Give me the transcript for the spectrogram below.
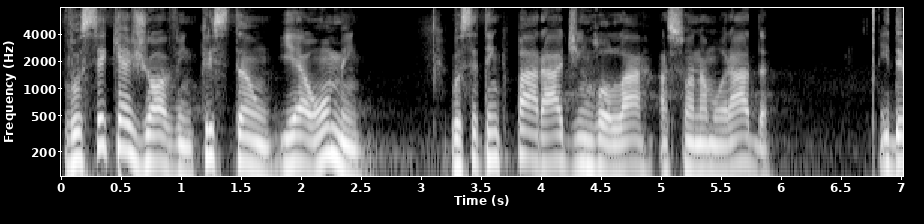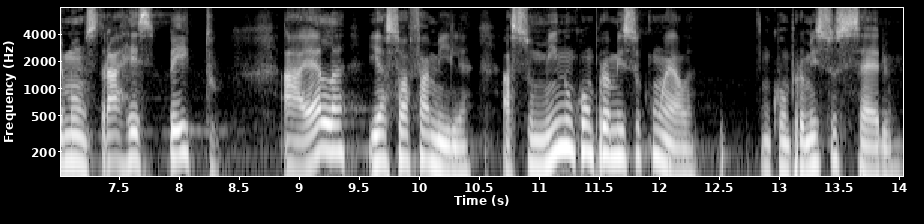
Você que é jovem, cristão e é homem, você tem que parar de enrolar a sua namorada e demonstrar respeito a ela e a sua família, assumindo um compromisso com ela, um compromisso sério.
